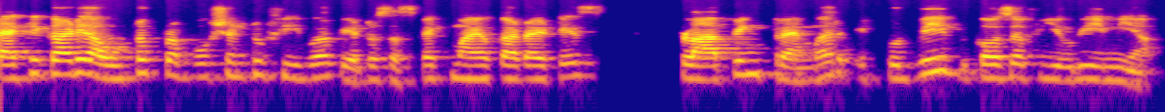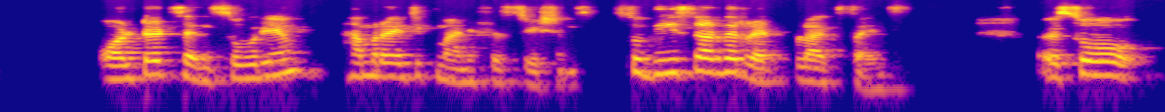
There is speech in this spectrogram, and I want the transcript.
tachycardia out of proportion to fever, we have to suspect myocarditis, flapping tremor, it could be because of uremia, altered sensorium, hemorrhagic manifestations. So these are the red flag signs. Uh, so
